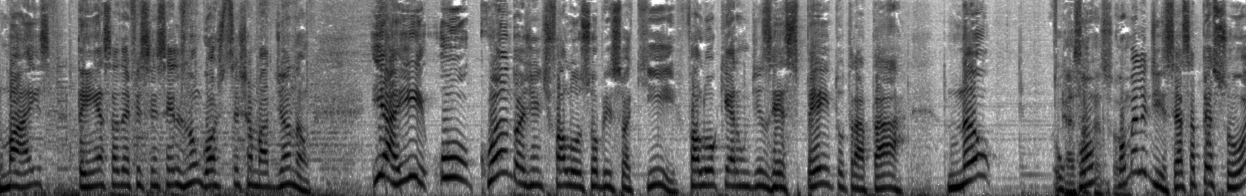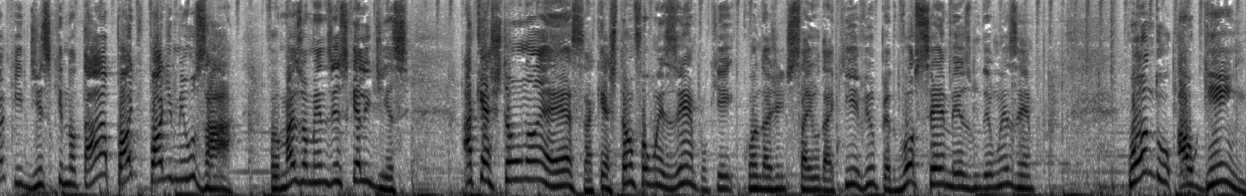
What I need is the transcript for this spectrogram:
mas tem essa deficiência, eles não gostam de ser chamados de anão. E aí, o, quando a gente falou sobre isso aqui, falou que era um desrespeito tratar, não. como, como ele disse, essa pessoa que disse que não tá, ah, pode, pode me usar. Foi mais ou menos isso que ele disse. A questão não é essa, a questão foi um exemplo que quando a gente saiu daqui, viu, Pedro? Você mesmo deu um exemplo. Quando alguém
